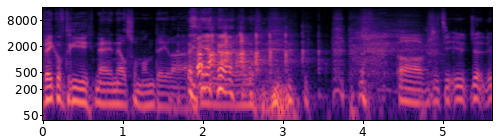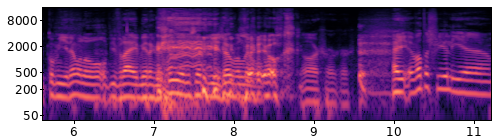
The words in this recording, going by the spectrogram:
week of drie, nee, Nelson Mandela. Oh, we zitten hier- dan kom je hier helemaal op je vrije middag naartoe en dan zetten we hier zoveel lul. Oh. Hey, wat is voor jullie, ehm,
